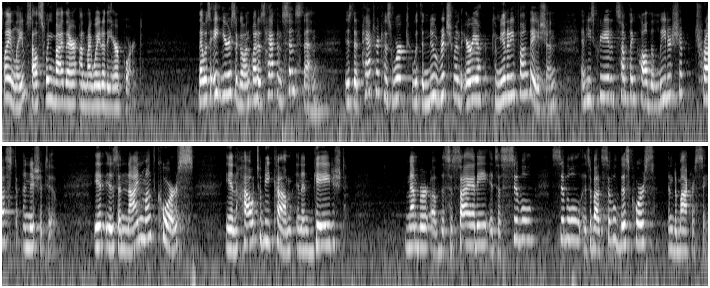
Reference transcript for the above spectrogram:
plane leaves. I'll swing by there on my way to the airport. That was eight years ago, and what has happened since then is that Patrick has worked with the New Richmond Area Community Foundation, and he's created something called the Leadership Trust Initiative. It is a nine month course in how to become an engaged member of the society. It's a civil, civil, it's about civil discourse and democracy.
